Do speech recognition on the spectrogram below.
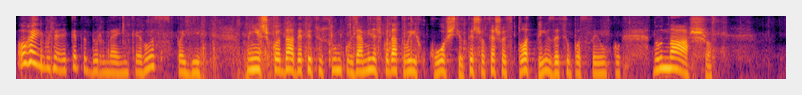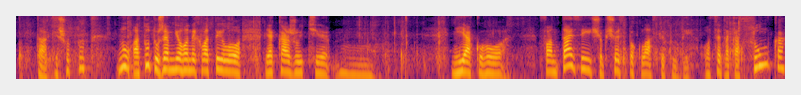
Ой, бля, яке ти дурненьке, господі. Мені шкода, де ти цю сумку взяв, мені шкода твоїх коштів, ти що це щось платив за цю посилку. Ну нащо? Так, і що тут? Ну, а тут уже в нього не хватило, як кажуть, ніякого фантазії, щоб щось покласти туди. Оце така сумка,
